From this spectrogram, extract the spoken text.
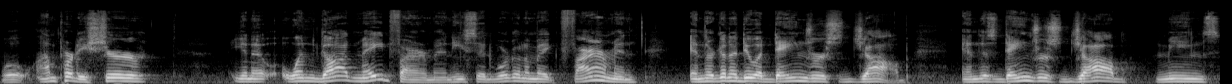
Well, I'm pretty sure, you know, when God made firemen, He said, we're going to make firemen and they're going to do a dangerous job. And this dangerous job means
